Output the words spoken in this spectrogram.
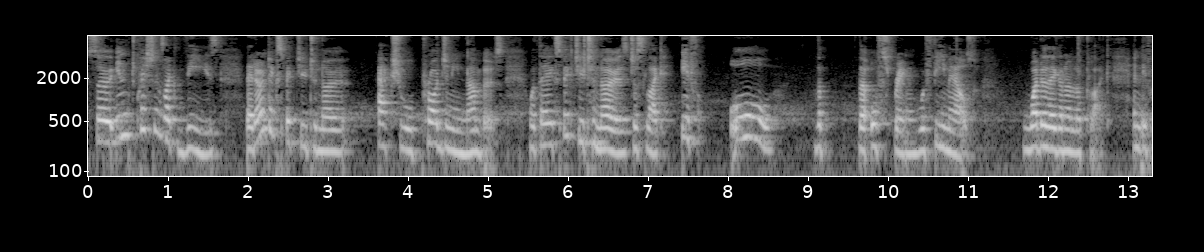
So in questions like these, they don't expect you to know actual progeny numbers. What they expect you to know is just like, if all the, the offspring were females, what are they going to look like? And if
